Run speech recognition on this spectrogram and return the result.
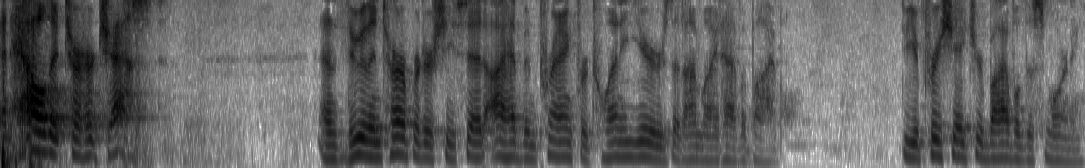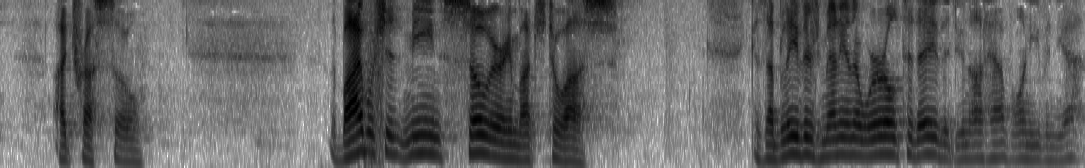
and held it to her chest. And through the interpreter, she said, I have been praying for 20 years that I might have a Bible. Do you appreciate your Bible this morning? I trust so. The Bible should mean so very much to us because I believe there's many in the world today that do not have one even yet.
